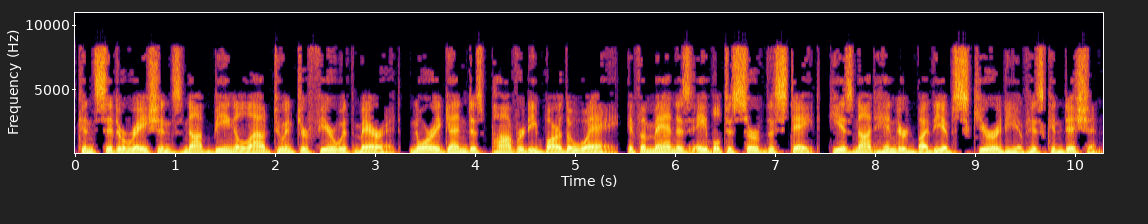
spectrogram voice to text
considerations not being allowed to interfere with merit, nor again does poverty bar the way. If a man is able to serve the state, he is not hindered by the obscurity of his condition.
